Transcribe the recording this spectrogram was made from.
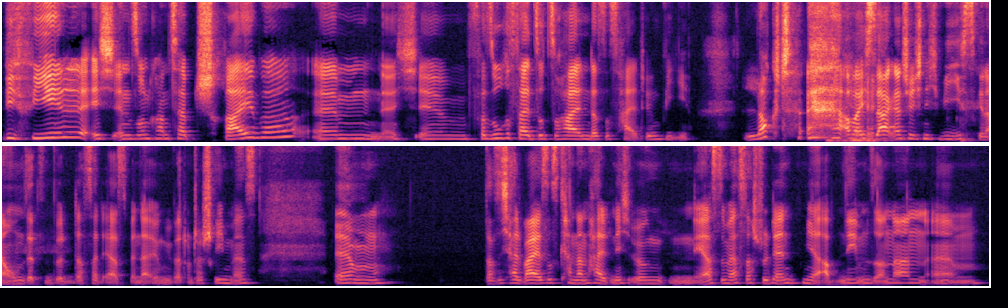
wie viel ich in so ein Konzept schreibe. Ähm, ich ähm, versuche es halt so zu halten, dass es halt irgendwie lockt. Aber ich sage natürlich nicht, wie ich es genau umsetzen würde. Das halt erst, wenn da irgendwie was unterschrieben ist. Ähm, dass ich halt weiß, es kann dann halt nicht irgendein Erstsemesterstudent mir abnehmen, sondern ähm,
